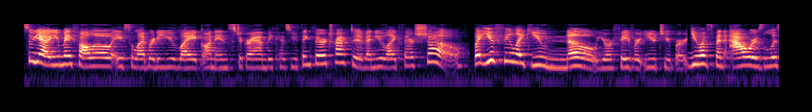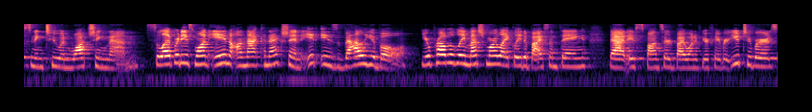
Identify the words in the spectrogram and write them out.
So, yeah, you may follow a celebrity you like on Instagram because you think they're attractive and you like their show. But you feel like you know your favorite YouTuber. You have spent hours listening to and watching them. Celebrities want in on that connection, it is valuable. You're probably much more likely to buy something that is sponsored by one of your favorite YouTubers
